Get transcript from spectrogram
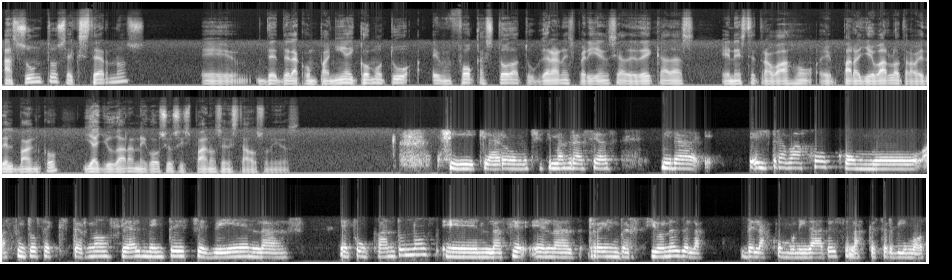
asuntos externos eh, de, la compañía y cómo tú enfocas toda tu gran experiencia de décadas en este trabajo eh, para llevarlo a través del banco y ayudar a negocios hispanos en Estados Unidos. Sí, claro, muchísimas gracias. Mira, el trabajo como asuntos externos realmente se ve en las enfocándonos en las en las reinversiones de las de las comunidades en las que servimos.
